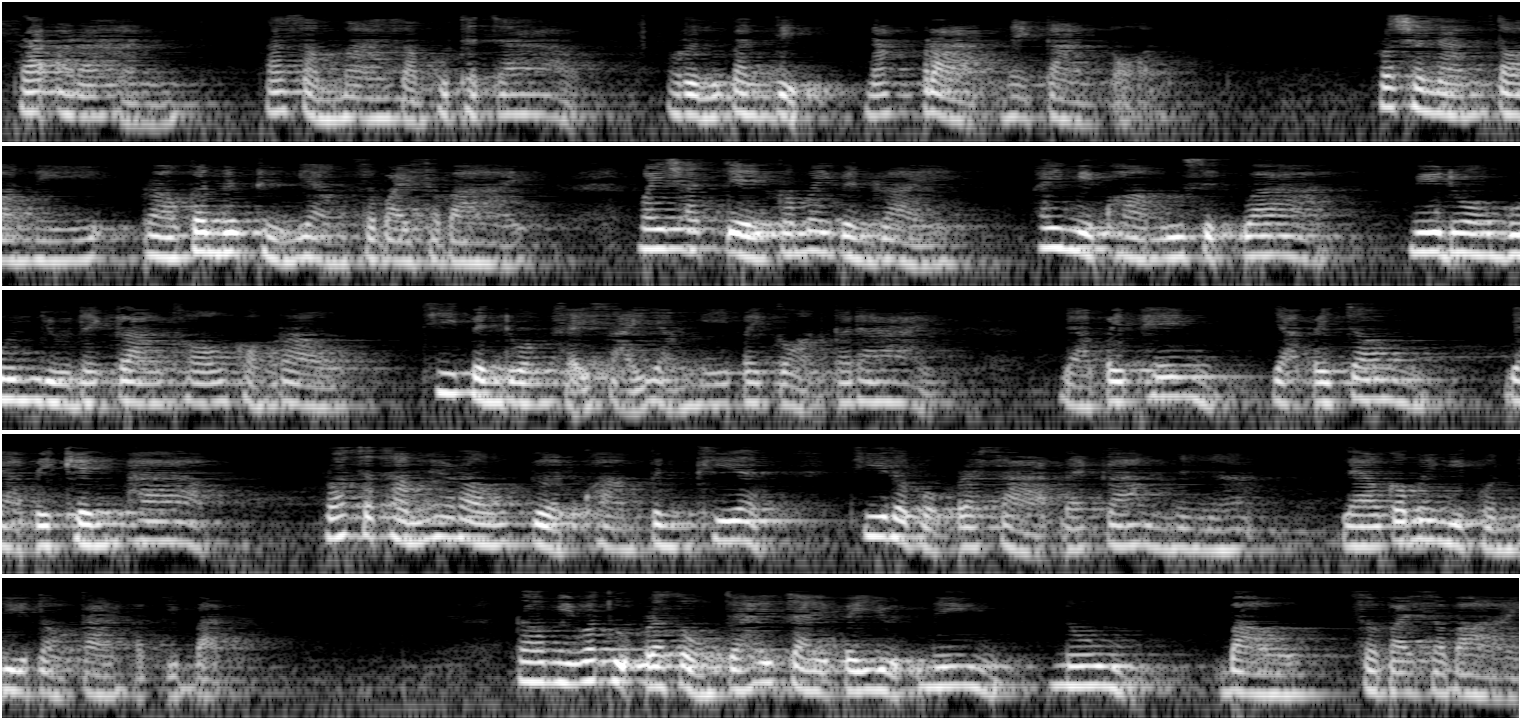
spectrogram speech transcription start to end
พระอรหันต์พระสัมมาสัมพุทธเจ้า หรือบัณฑิตนักปราชญ์ในการก่อน เพราะฉะนั้นตอนนี้เราก็นึกถึงอย่างสบายๆไม่ชัดเจนก็ไม่เป็นไร ให้มีความรู้สึกว่ามีดวงบุญอยู่ในกลางท้องของเรา ที่เป็นดวงใสๆอย่างนี้ไปก่อนก็ได้ อย่าไปเพ่ง อย่าไปจ้อง อย่าไปเค้นภาพ เพราะจะทำให้เราเกิดความตึงเครียดที่ระบบประสาทและกล้ามเนื้อ แล้วก็ไม่มีผลดีต่อการปฏิบัติ เรามีวัตถุประสงค์จะให้ใจไปหยุดนิ่ง นุ่ม เบา สบายสบาย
